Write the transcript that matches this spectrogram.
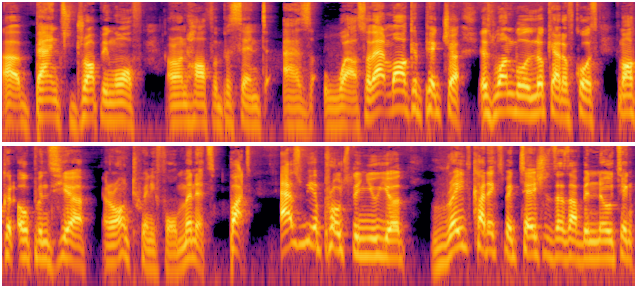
uh, banks dropping off around half a percent as well. So that market picture is one we'll look at, of course. Market opens here in around 24 minutes. But as we approach the new year, rate cut expectations, as I've been noting,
